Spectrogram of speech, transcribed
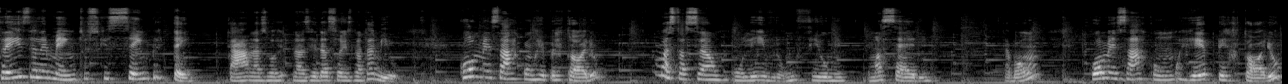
três elementos que sempre tem, tá? Nas, nas redações nota mil. Começar com o repertório, uma citação, um livro, um filme, uma série, tá bom? Começar com um repertório.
